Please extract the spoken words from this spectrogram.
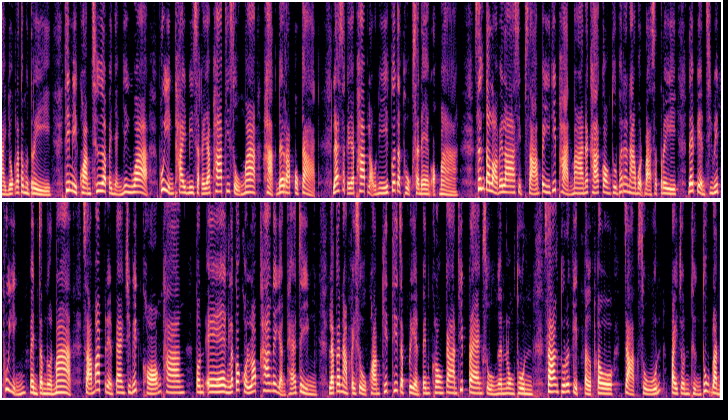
นายกรัฐมนตรี ที่มีความเชื่อเป็นอย่างยิ่งว่า ผู้หญิงไทยมีศักยภาพที่สูงมากหากได้รับโอกาส และศักยภาพเหล่านี้ก็จะถูกแสดงออกมา ซึ่งตลอดเวลา 13 ปีที่ผ่านมานะคะ กองทุนพัฒนาบทบาทสตรี ได้เปลี่ยนชีวิตผู้หญิงเป็นจำนวนมาก สามารถเปลี่ยนแปลงชีวิตของทาง ตนเอง และก็คนรอบข้างได้อย่างแท้จริง แล้วก็นำไปสู่ความคิดที่จะเปลี่ยนเป็นโครงการที่แปลงสู่เงินลงทุน สร้างธุรกิจเติบโตจากศูนย์ไปจนถึงทุกวัน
